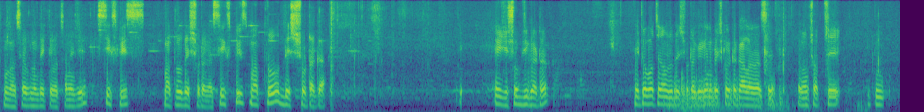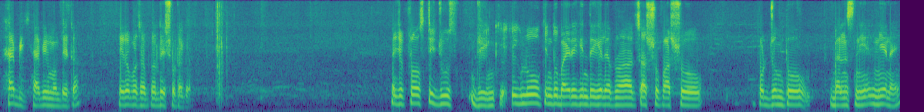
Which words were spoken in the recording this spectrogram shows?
স্পুন আছে, আপনারা দেখতে পাচ্ছেন। এই যে সিক্স পিস মাত্র দেড়শো টাকা। সিক্স পিস মাত্র দেড়শো টাকা। এই যে সবজি কাটার এটা পাচ্ছেন আমাদের দেড়শো টাকা। এখানে বেশ কয়েকটা কালার আছে এবং সবচেয়ে একটু হ্যাভি হ্যাভির মধ্যে এটা। এটা পাচ্ছে আপনার দেড়শো টাকা। এই যে ফ্রস্টি জুস ড্রিঙ্ক এগুলো কিন্তু বাইরে কিনতে গেলে আপনার চারশো, পাঁচশো পর্যন্ত ব্যালেন্স নিয়ে নিয়ে নেয়।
